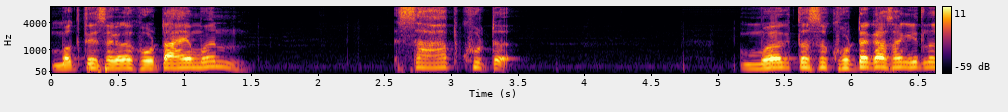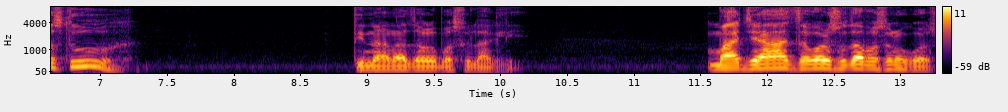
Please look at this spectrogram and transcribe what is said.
मग ते सगळं खोटं आहे म्हण. साप खोटं. मग तसं खोटं का सांगितलंस तू? ती नानाजवळ बसू लागली. माझ्या जवळसुद्धा बसू नकोस.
